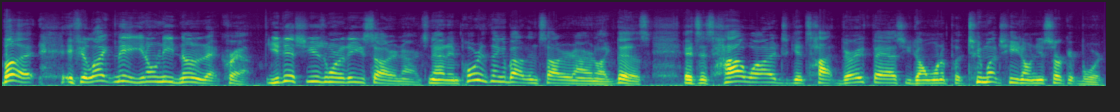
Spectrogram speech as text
But if you're like me, you don't need none of that crap. You just use one of these soldering irons. Now, the important thing about a soldering iron like this is it's high wattage, gets hot very fast. You don't want to put too much heat on your circuit board.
